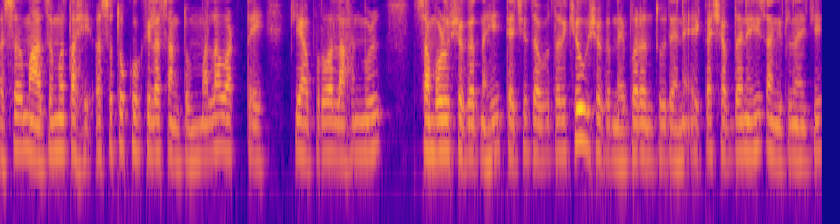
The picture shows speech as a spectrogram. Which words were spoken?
असं माझं मत आहे. असं तो कोकीला सांगतो. मला वाटतंय की अपूर्वा लहान मूळ सांभाळू शकत नाही त्याची जबाबदारी घेऊ शकत नाही. परंतु त्याने एका शब्दानेही सांगितलं नाही की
